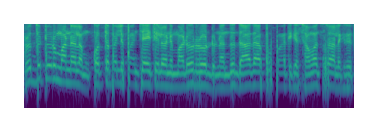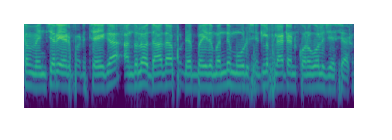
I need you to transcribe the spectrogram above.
ప్రొద్దుటూరు మండలం కొత్తపల్లి పంచాయతీలోని మడూరు రోడ్డు నందు దాదాపు పాతిక సంవత్సరాల క్రితం వెంచర్ ఏర్పాటు చేయగా అందులో దాదాపు డెబ్బై ఐదు మంది మూడు సెంట్ల ఫ్లాట్లను కొనుగోలు చేశారు.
